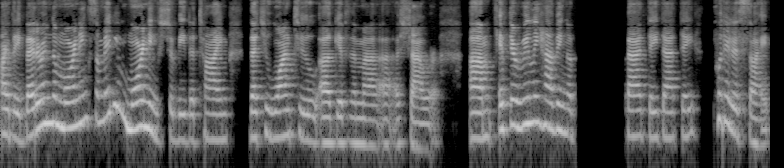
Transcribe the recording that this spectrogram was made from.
Are they better in the morning? So maybe mornings should be the time that you want to uh, give them a, a shower. Um, if they're really having a bad day that day, put it aside.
